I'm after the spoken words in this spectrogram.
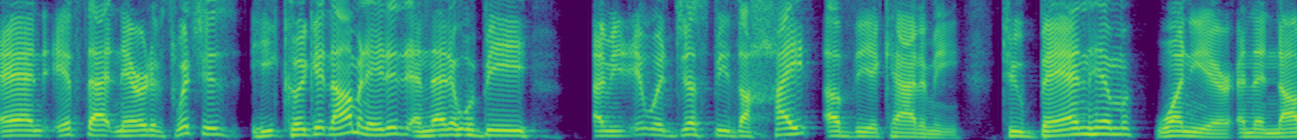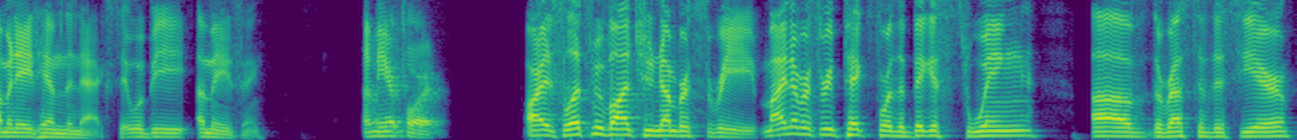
and if that narrative switches, he could get nominated, and then it would be, I mean, it would just be the height of the Academy to ban him one year and then nominate him the next. It would be amazing. I'm here for it. All right, so let's move on to number three. My number three pick for the biggest swing of the rest of this year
